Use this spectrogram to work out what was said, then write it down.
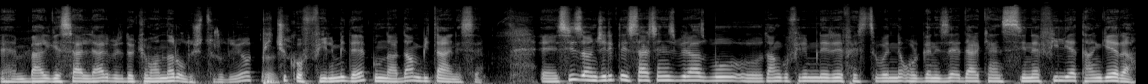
e, belgeseller, bir dokümanlar oluşturuluyor. Evet. Pichuco filmi de bunlardan bir tanesi. E, siz öncelikle isterseniz biraz bu e, tango filmleri festivalini organize ederken Sinefilya Tangera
